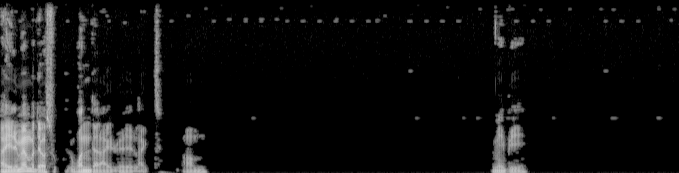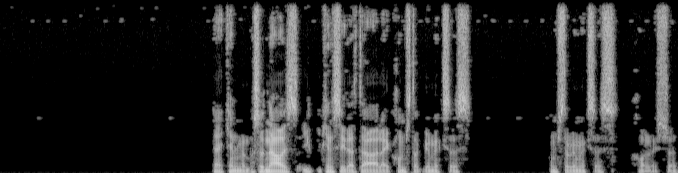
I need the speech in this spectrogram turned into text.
I I remember there was one that I really liked. Um, maybe I can't remember. So now is you, you can see that there are like Homestuck remixes. Homestuck remixes. Holy shit.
